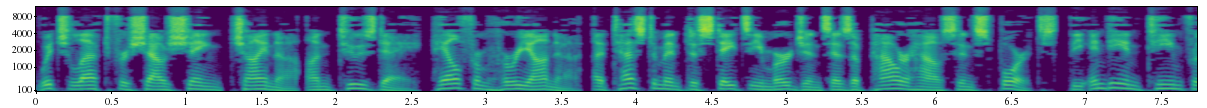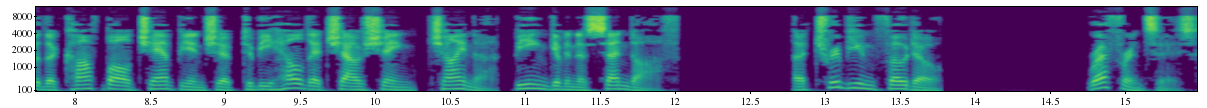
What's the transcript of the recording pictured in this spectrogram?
which left for Shaoxing China on Tuesday, hail from Haryana, a testament to state's emergence as a powerhouse in sports, the Indian team for the Korfball Championship to be held at Shaoxing, China, being given a send-off. A Tribune photo. References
